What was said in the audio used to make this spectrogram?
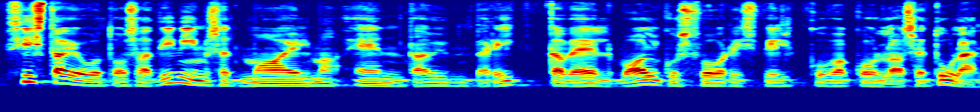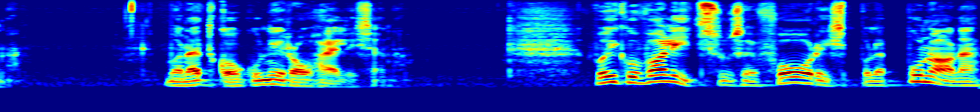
siis tajuvad osad inimesed maailma enda ümber ikka veel valgusfooris vilkuva kollase tulena. mõned koguni rohelisena. või kui valitsuse fooris põleb punane,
